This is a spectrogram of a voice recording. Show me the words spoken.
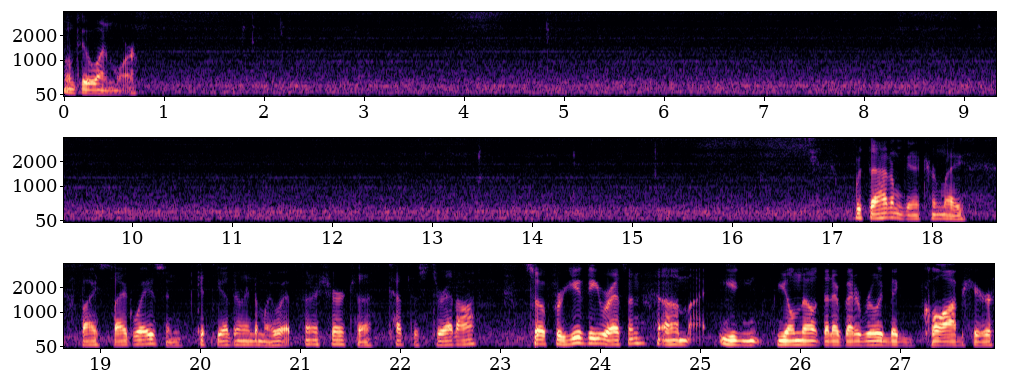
We'll do one more. With that, I'm going to turn my vise sideways and get the other end of my whip finisher to cut this thread off. So for UV resin, um, you, will note that I've got a really big glob here.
